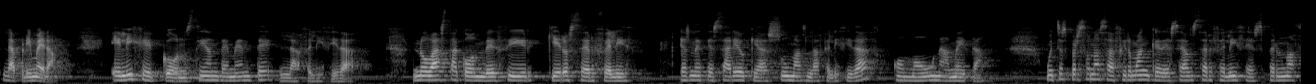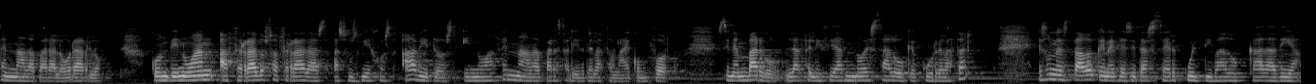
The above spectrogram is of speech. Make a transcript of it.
La primera, elige conscientemente la felicidad. No basta con decir quiero ser feliz, es necesario que asumas la felicidad como una meta. Muchas personas afirman que desean ser felices, pero no hacen nada para lograrlo. Continúan aferrados o aferradas a sus viejos hábitos y no hacen nada para salir de la zona de confort. Sin embargo, la felicidad no es algo que ocurre al azar. Es un estado que necesita ser cultivado cada día.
